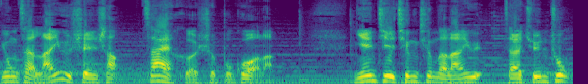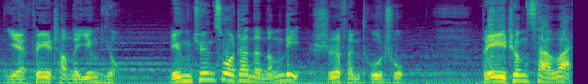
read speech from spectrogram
用在蓝玉身上再合适不过了。年纪轻轻的蓝玉在军中也非常的英勇，领军作战的能力十分突出。北征塞外，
